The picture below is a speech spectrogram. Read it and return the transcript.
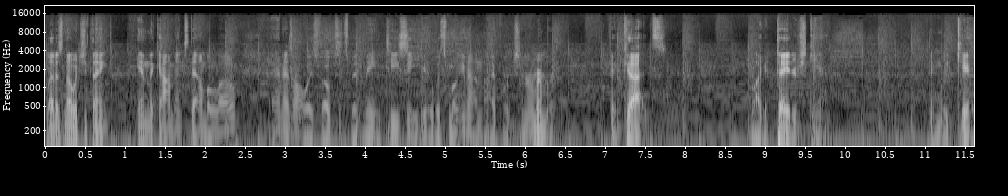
let us know what you think in the comments down below. And as always, folks, it's been me, TC, here with Smoky Mountain Knife Works. And remember, if it cuts, like a tater skin, then we carry.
